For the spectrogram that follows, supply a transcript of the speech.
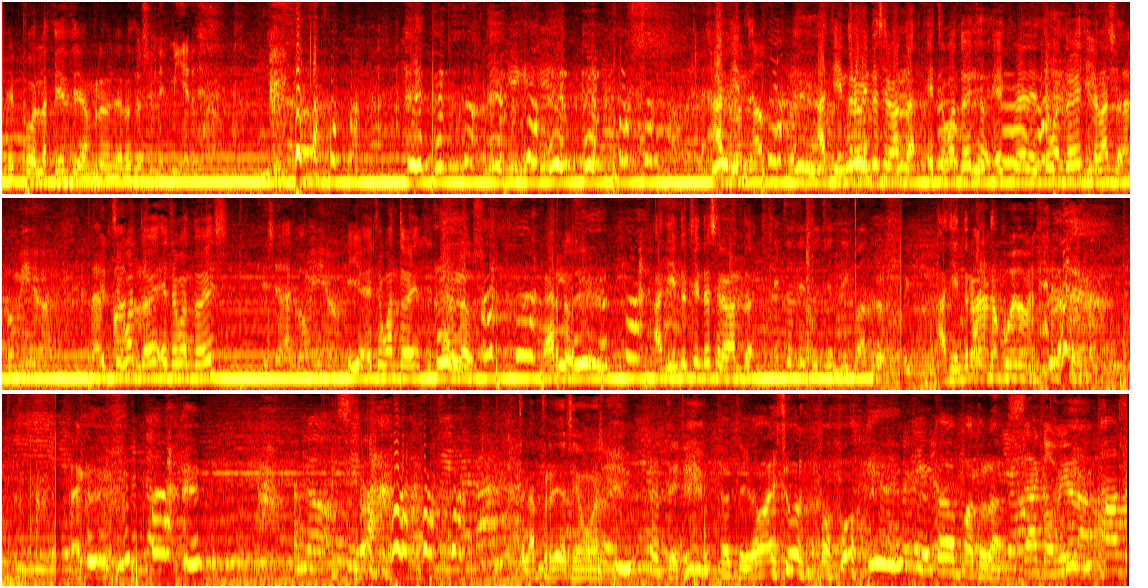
Es por la ciencia, hombre, doña Rosa. Son de mierda. A, 100 a 190 se levanta. ¿Esto cuánto es? Esto, espérate, ¿esto cuánto es? Se Se la ha levanta. comido. La ¿Esto cuánto es? ¿Esto cuánto es? Que se la ha comido. Y yo, ¿Esto cuánto es? Carlos. Carlos. A 180 se levanta. Esto es 184. Uy. A Ahora 190. no puedo meter. Yo, sí. Te la has perdido, sí, muy bueno. Espérate, espérate, graba eso por favor. Esta espátula. Se ha comido la pata.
